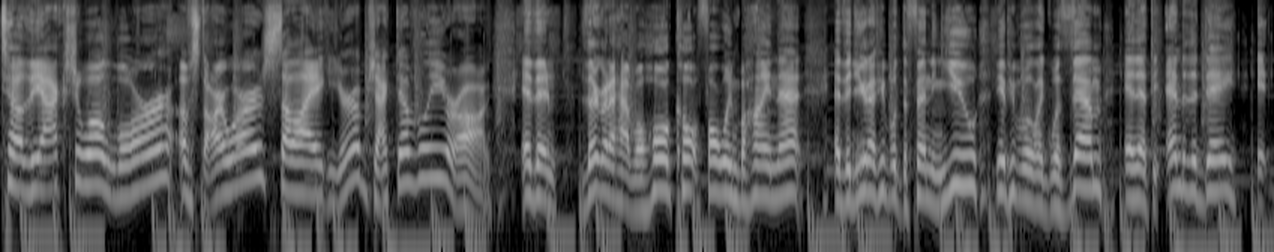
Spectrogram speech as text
to the actual lore of Star Wars. So like, you're objectively wrong. And then they're gonna have a whole cult following behind that, and then you're gonna have people defending you. You have people like with them, and at the end of the day, it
